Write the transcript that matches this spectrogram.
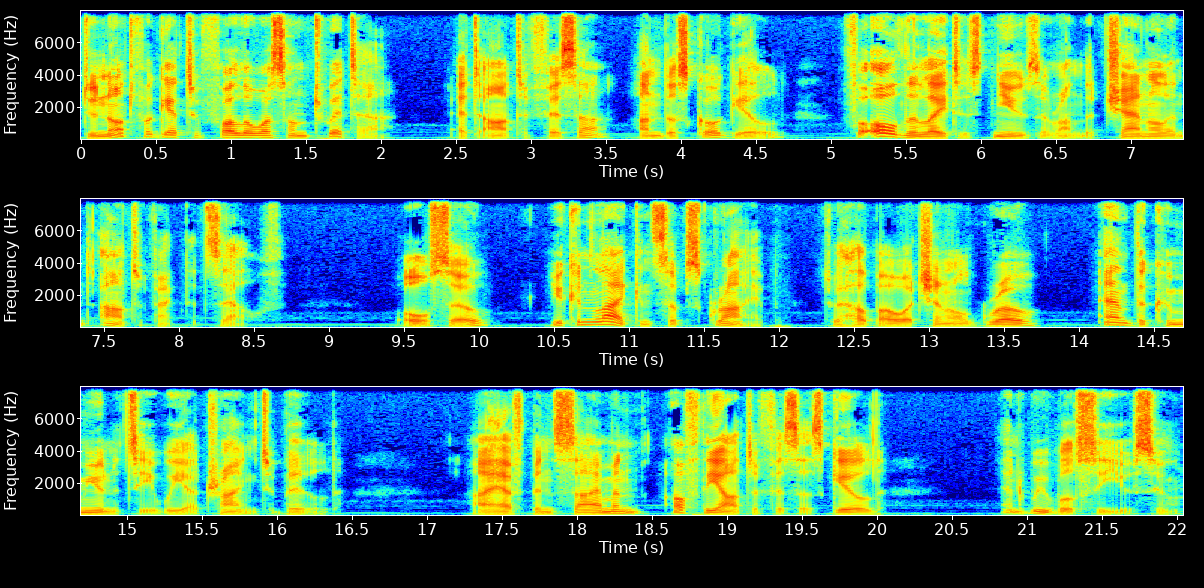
Do not forget to follow us on Twitter at artificer underscore guild for all the latest news around the channel and Artifact itself. Also, you can like and subscribe to help our channel grow and the community we are trying to build. I have been Cymen of the Artificers Guild, and we will see you soon.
